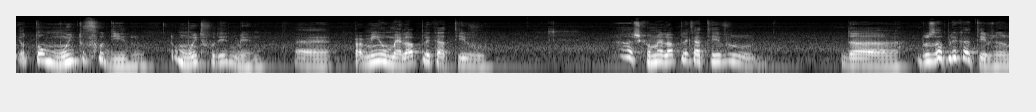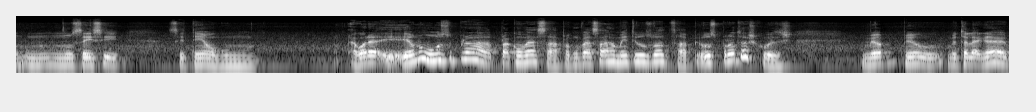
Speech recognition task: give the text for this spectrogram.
eu tô muito fodido. Tô muito fodido mesmo. É, para mim, o melhor aplicativo. Acho que é o melhor aplicativo da, dos aplicativos. Né? Não, não sei se, se tem algum. Agora, eu não uso para conversar. Para conversar, realmente eu uso o WhatsApp. Eu uso para outras coisas. Meu, meu, meu Telegram é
